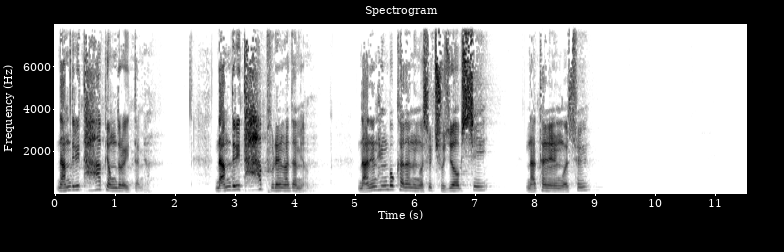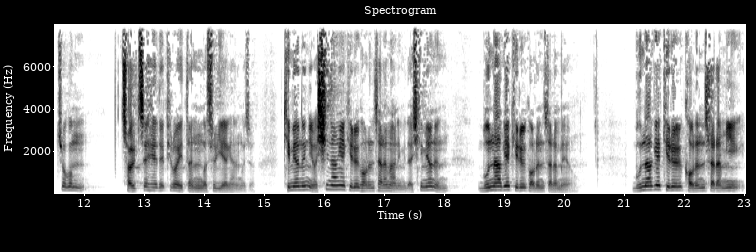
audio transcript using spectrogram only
남들이 다 병들어 있다면, 남들이 다 불행하다면, 나는 행복하다는 것을 주저없이 나타내는 것을 조금 절제해야 될 필요가 있다는 것을 이야기하는 거죠. 김현은요, 신앙의 길을 걸은 사람은 아닙니다. 김현은 문학의 길을 걸은 사람이에요. 문학의 길을 걸은 사람이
